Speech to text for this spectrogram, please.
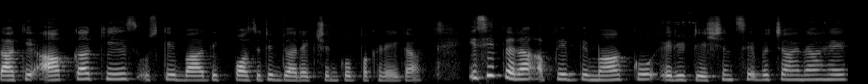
ताकि आपका केस उसके बाद एक पॉजिटिव डायरेक्शन को पकड़ेगा। इसी तरह अपने दिमाग को इरिटेशन से बचाना है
